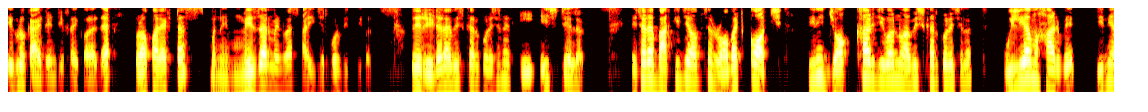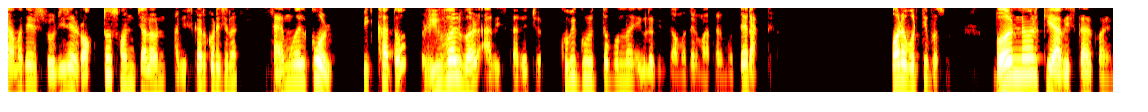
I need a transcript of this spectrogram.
এগুলোকে আইডেন্টিফাই করা যায় প্রপার একটা মানে মেজারমেন্ট বা সাইজের উপর ভিত্তি করে। তো এই রেডার আবিষ্কার করেছিলেন এ এইচ টেলর। এছাড়া বাকি যে অপশন রবার্ট কচ, তিনি যক্ষ্মার জীবাণু আবিষ্কার করেছিলেন। উইলিয়াম হার্ভে যিনি আমাদের শরীরে রক্ত সঞ্চালন আবিষ্কার করেছিলেন। স্যামুয়েল কোল্ড, বিখ্যাত রিভলভার আবিষ্কারের জন্য। খুবই গুরুত্বপূর্ণ, এগুলো কিন্তু আমাদের মাথার মধ্যে রাখতে হবে। পরবর্তী প্রশ্ন বার্নার কে আবিষ্কার করেন?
